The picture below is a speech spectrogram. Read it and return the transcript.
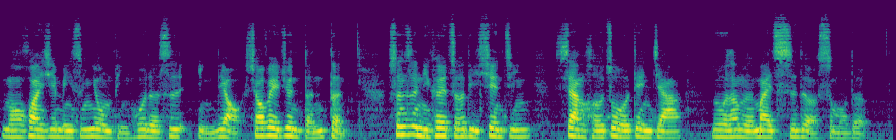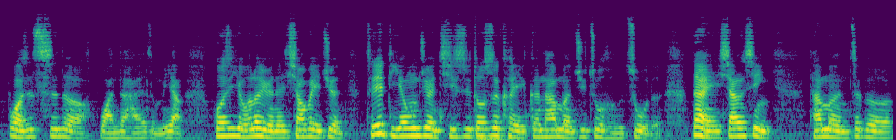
然后换一些民生用品或者是饮料消费券等等，甚至你可以折抵现金，像合作的店家，如果他们卖吃的什么的，不管是吃的、玩的还是怎么样，或者是游乐园的消费券，这些抵用券其实都是可以跟他们去做合作的。那也相信他们这个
